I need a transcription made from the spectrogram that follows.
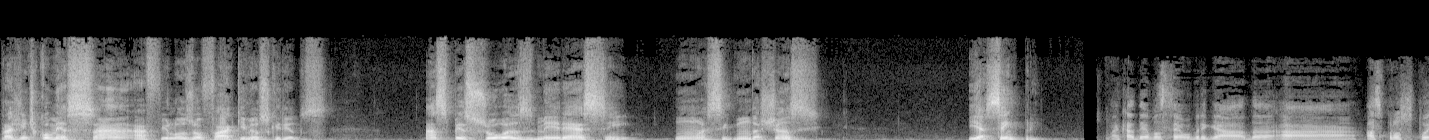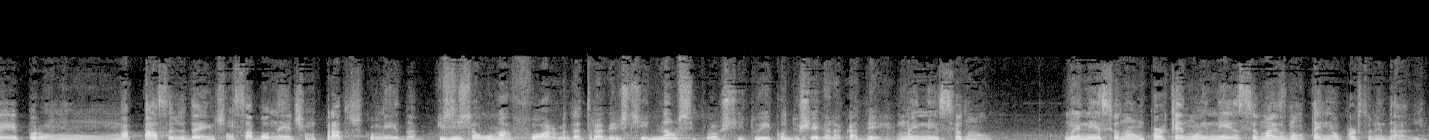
Para a gente começar a filosofar aqui, meus queridos, as pessoas merecem uma segunda chance? E é sempre? Na cadeia você é obrigada a, a se prostituir por um, uma pasta de dente, um sabonete, um prato de comida. Existe alguma forma da travesti não se prostituir quando chega na cadeia? No início, não. No início, não, porque no início nós não tem oportunidade.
